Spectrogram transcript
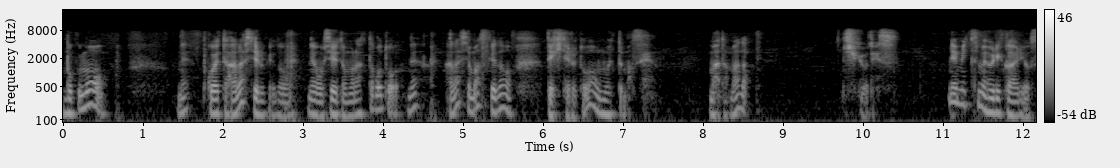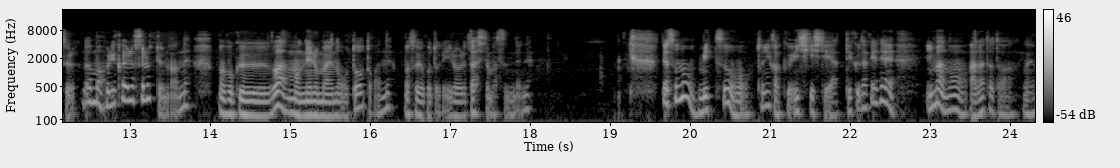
僕も、ね、こうやって話してるけど、ね、教えてもらったことをね、話してますけど、できてるとは思ってません。まだまだ修行です。で、3つ目、振り返りをする。だまあ、振り返りをするっていうのはね、まあ、僕はもう寝る前の音とかね、まあ、そういうことでいろいろ出してますんでね。で、その3つをとにかく意識してやっていくだけで、今のあなたとは、ね、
